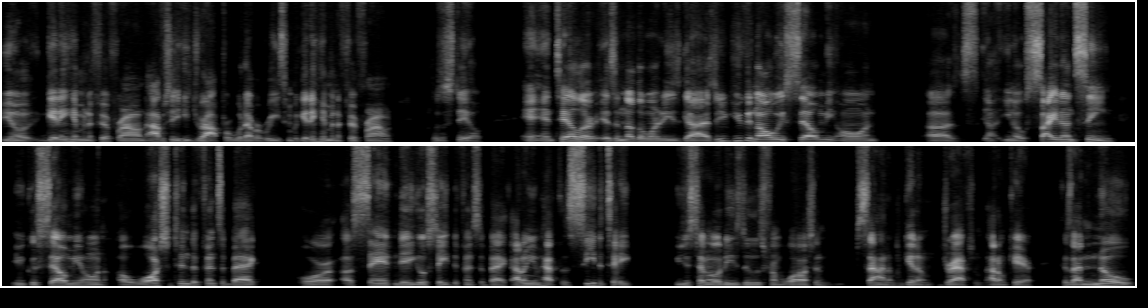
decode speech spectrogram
you know, getting him in the fifth round, obviously he dropped for whatever reason, but getting him in the fifth round was a steal. And, and Taylor is another one of these guys. You, you can always sell me on, uh, you know, sight unseen. You could sell me on a Washington defensive back or a San Diego State defensive back. I don't even have to see the tape. You just tell me, oh, these dudes from Washington, sign them, get them, draft them. I don't care because I know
